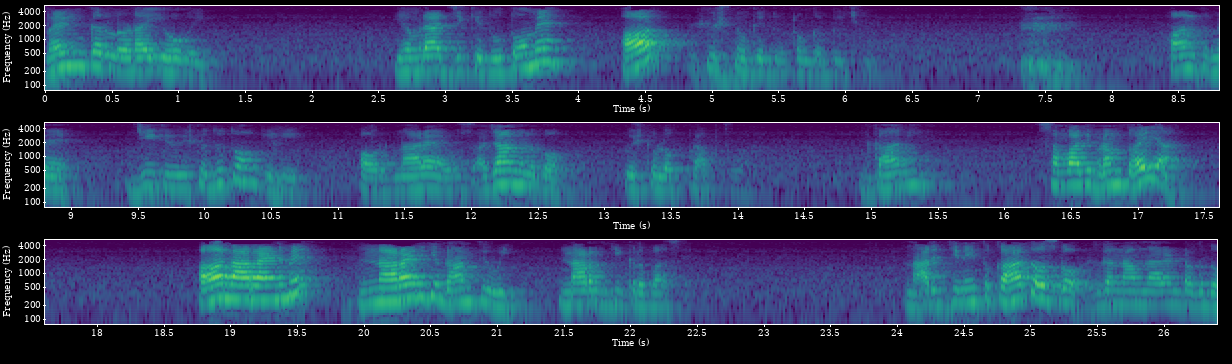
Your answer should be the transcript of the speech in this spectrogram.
भयंकर लड़ाई हो गई। यमराज जी के दूतों में और विष्णु के दूतों के बीच में। अंत में जीत विष्णु दूतों की ही और नारायण उस अजामिल को विष्णु लोक प्राप्त हुआ। कहानी संवादी भ्रम तो है या अनारायण में नारायण की भ्रांति हुई नारद की कृपा से। नारद जी ने तो कहा था उसको इसका नाम नारायण रख दो।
